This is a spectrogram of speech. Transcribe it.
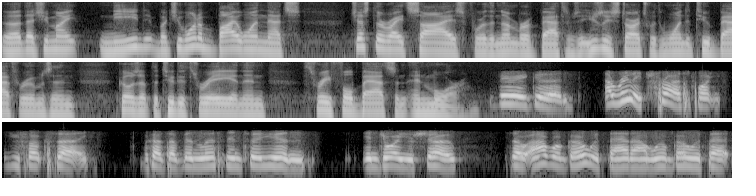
uh, that you might need, but you want to buy one that's just the right size for the number of bathrooms. It usually starts with one to two bathrooms and goes up to two to three, and then three full baths and, and more. Very good. I really trust what you folks say because I've been listening to you and enjoy your show. So I will go with that. I will go with that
